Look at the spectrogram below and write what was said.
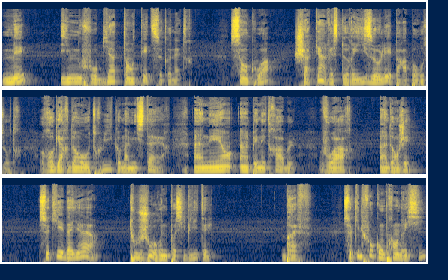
mais il nous faut bien tenter de se connaître, sans quoi chacun resterait isolé par rapport aux autres, regardant autrui comme un mystère, un néant impénétrable, voire un danger. Ce qui est d'ailleurs toujours une possibilité. Bref, ce qu'il faut comprendre ici,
